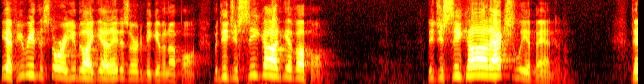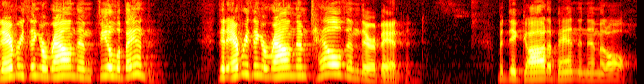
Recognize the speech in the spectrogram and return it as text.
Yeah, if you read the story, you'd be like, yeah, they deserve to be given up on. But did you see God give up on them? Did you see God actually abandon them? Did everything around them feel abandoned? Did everything around them tell them they're abandoned? But did God abandon them at all?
